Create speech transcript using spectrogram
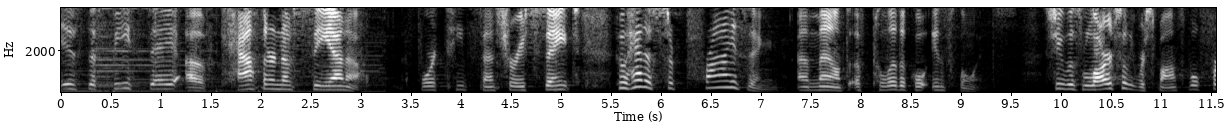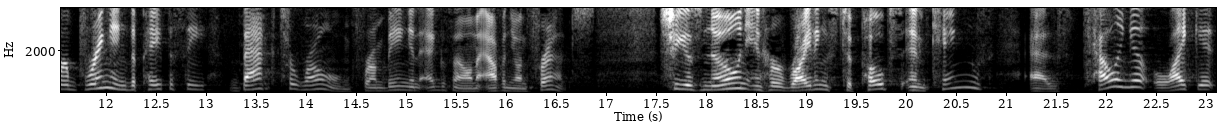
is the feast day of Catherine of Siena, a 14th century saint who had a surprising amount of political influence. She was largely responsible for bringing the papacy back to Rome from being in exile in Avignon, France. She is known in her writings to popes and kings as telling it like it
